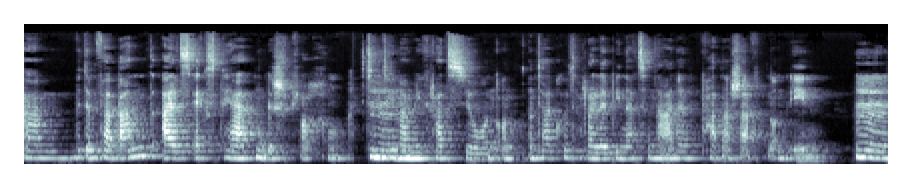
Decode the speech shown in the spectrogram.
ähm, mit dem Verband als Experten gesprochen zum mhm. Thema Migration und interkulturelle binationale Partnerschaften und Ehen. Mm.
